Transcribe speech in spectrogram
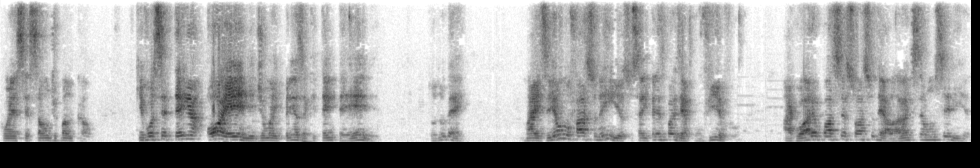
com exceção de bancão. Que você tenha ON de uma empresa que tem PN, tudo bem. Mas eu não faço nem isso. Se a empresa, por exemplo, Vivo, agora eu posso ser sócio dela, antes eu não seria.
